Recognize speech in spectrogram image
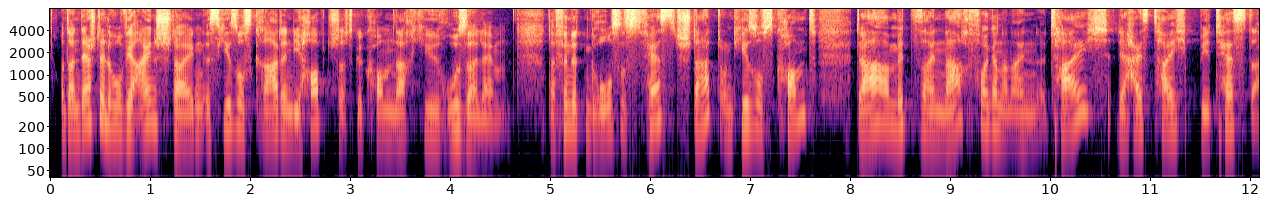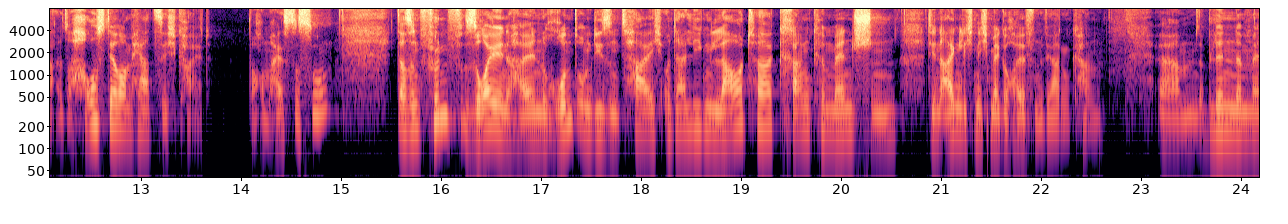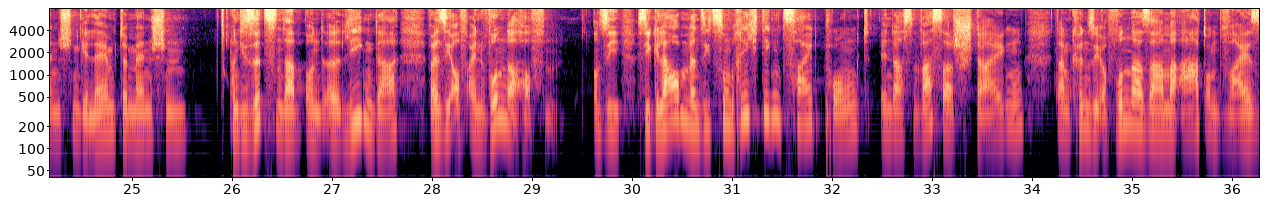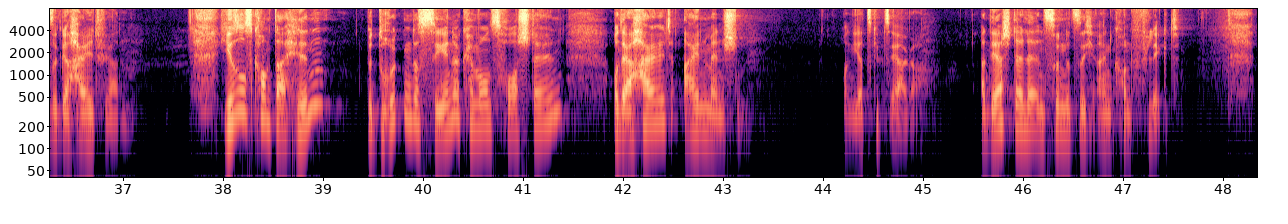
Und an der Stelle, wo wir einsteigen, ist Jesus gerade in die Hauptstadt gekommen, nach Jerusalem. Da findet ein großes Fest statt und Jesus kommt da mit seinen Nachfolgern an einen Teich, der heißt Teich Bethesda, also Haus der Barmherzigkeit. Warum heißt es so? Da sind fünf Säulenhallen rund um diesen Teich und da liegen lauter kranke Menschen, denen eigentlich nicht mehr geholfen werden kann. Ähm, blinde Menschen, gelähmte Menschen. Und die sitzen da und äh, liegen da, weil sie auf ein Wunder hoffen. Und sie, sie glauben, wenn sie zum richtigen Zeitpunkt in das Wasser steigen, dann können sie auf wundersame Art und Weise geheilt werden. Jesus kommt dahin, bedrückende Szene, können wir uns vorstellen, und er heilt einen Menschen. Und jetzt gibt es Ärger. An der Stelle entzündet sich ein Konflikt.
